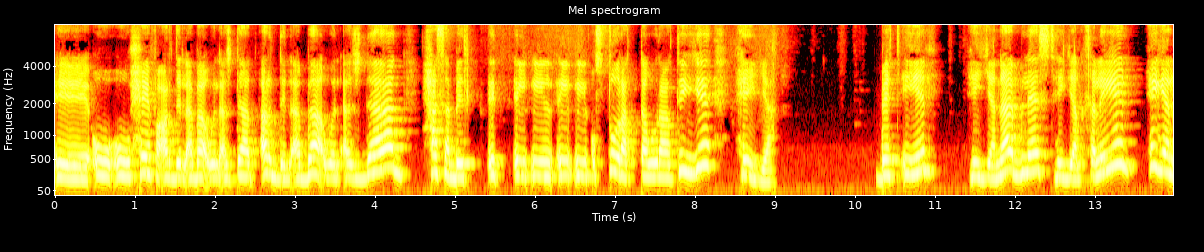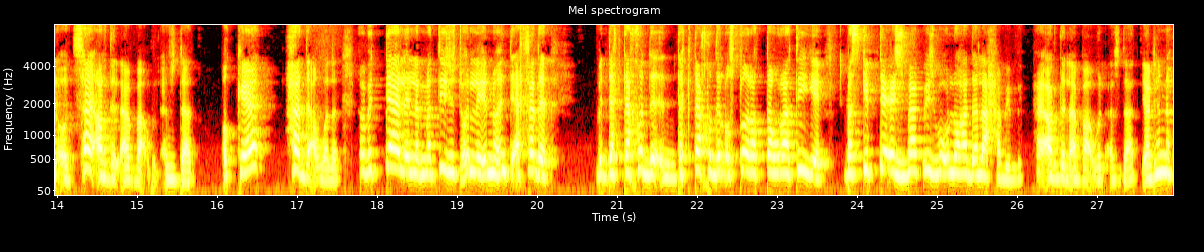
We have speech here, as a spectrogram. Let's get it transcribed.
إيه وحيفا أرض الآباء والأجداد. أرض الآباء والأجداد حسب الأسطورة التوراتية هي. بيت إيل هي نابلس هي الخليل هي القدس. هاي أرض الآباء والأجداد. أوكي؟ هذا أولا. فبالتالي لما تيجي تقول لي إنه أنت أخذت بدك تاخذ بدك تاخذ الأسطورة التوراتية. بس كيف تعجبك بيجي بقول له هذا لا حبيبي هي أرض الأباء والأجداد. يعني هن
